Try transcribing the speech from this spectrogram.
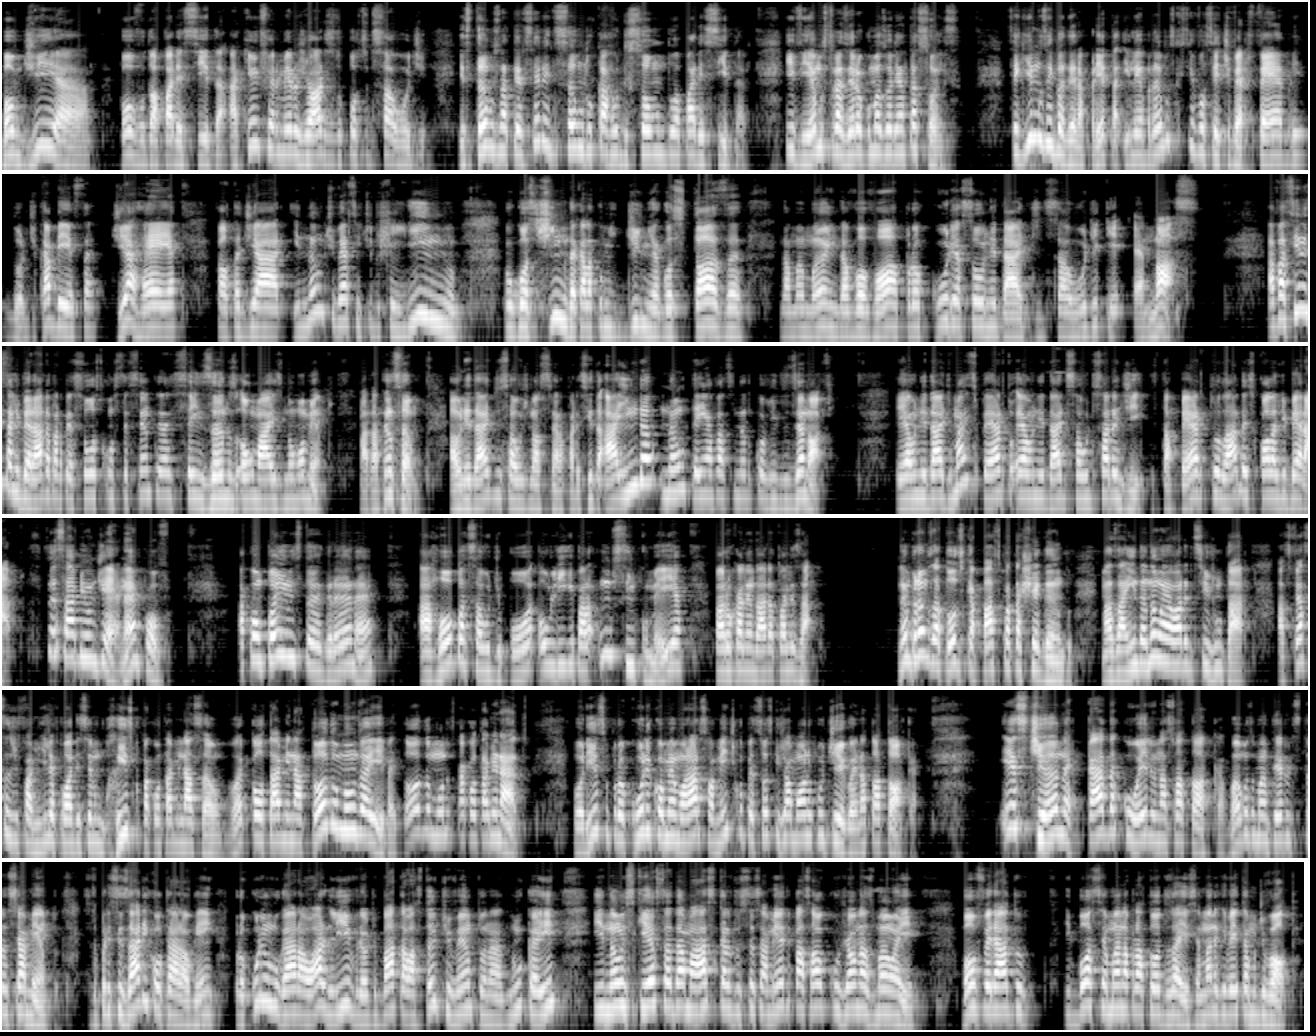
Bom dia, povo do Aparecida. Aqui é o enfermeiro Jorge do posto de saúde. Estamos na terceira edição do carro de som do Aparecida e viemos trazer algumas orientações. Seguimos em bandeira preta e lembramos que se você tiver febre, dor de cabeça, diarreia, falta de ar e não tiver sentido o cheirinho, o gostinho daquela comidinha gostosa da mamãe, da vovó, procure a sua unidade de saúde que é nós. A vacina está liberada para pessoas com 66 anos ou mais no momento. Mas atenção, a unidade de saúde Nossa Senhora Aparecida ainda não tem a vacina do Covid-19. E a unidade mais perto é a unidade de saúde Sarandi, que está perto lá da Escola Liberato. Vocês sabem onde é, né, povo? Acompanhe o Instagram, né? Arroba Saúde Poa ou ligue para 156 para o calendário atualizado. Lembramos a todos que a Páscoa está chegando, mas ainda não é hora de se juntar. As festas de família podem ser um risco para contaminação. Vai contaminar todo mundo aí, vai todo mundo ficar contaminado. Por isso, procure comemorar somente com pessoas que já moram contigo aí na tua toca. Este ano é cada coelho na sua toca. Vamos manter o distanciamento. Se tu precisar encontrar alguém, procure um lugar ao ar livre, onde bata bastante vento na nuca aí. E não esqueça da máscara do distanciamento e passar o gel nas mãos aí. Bom feriado e boa semana para todos aí. Semana que vem estamos de volta.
